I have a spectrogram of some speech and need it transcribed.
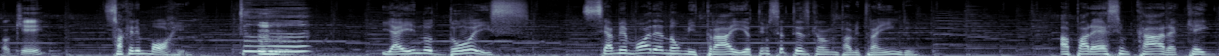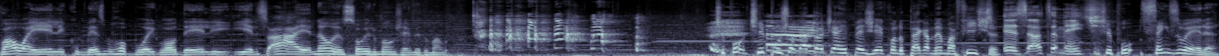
Ok. Só que ele morre. Uhum. E aí no 2, se a memória não me trai, eu tenho certeza que ela não tá me traindo. Aparece um cara que é igual a ele, com o mesmo robô igual dele, e eles. Ah, é, não, eu sou o irmão gêmeo do maluco. tipo, tipo um jogador de RPG quando pega a mesma ficha. Exatamente. Tipo, sem zoeira.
